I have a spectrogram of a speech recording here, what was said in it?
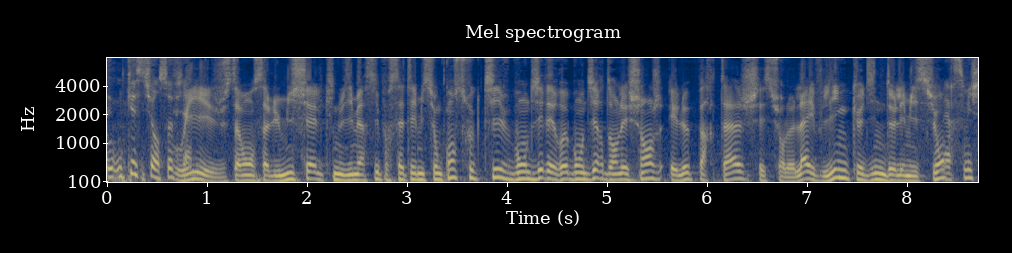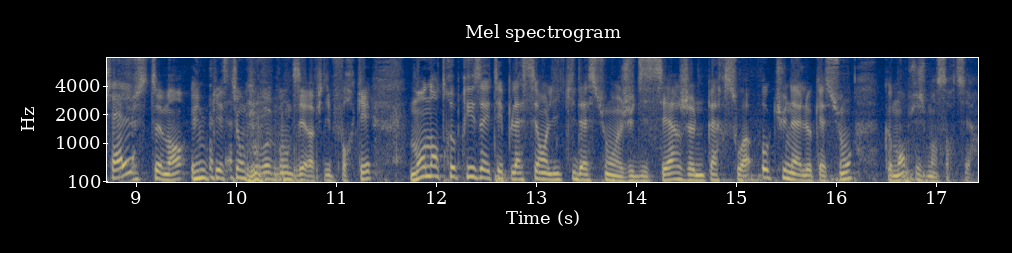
une question, Sophie. Oui, juste avant, on salue Michel qui nous dit merci pour cette émission constructive, bondir et rebondir dans l'échange et le partage. C'est sur le live LinkedIn de l'émission. Merci Michel. Justement, une question pour rebondir à Philippe Fourquet. Mon entreprise a été placée en liquidation judiciaire. Je ne perçois aucune allocation. Comment puis-je m'en sortir?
